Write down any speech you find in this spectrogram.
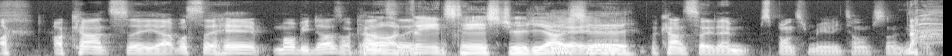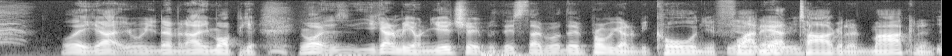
I, I can't see uh, what's the hair Mobby does. I can't see. Oh, see. advanced hair studios. Yeah, I can't see them sponsoring me anytime soon. Well, there you go. Well, you never know. You might be. You might, you're going to be on YouTube with this. They, they're probably going to be calling you flat out targeted marketing.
